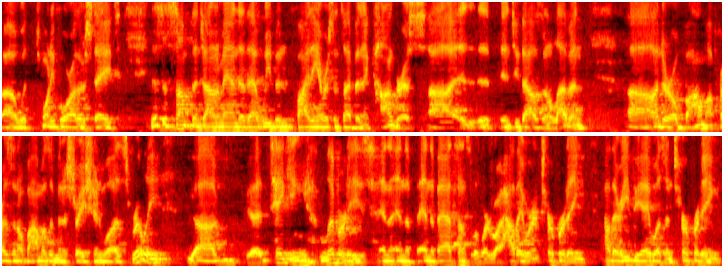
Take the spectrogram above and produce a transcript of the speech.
uh, with 24 other states. This is something, John and Amanda, that we've been fighting ever since I've been in Congress uh, in, in 2011 uh, under Obama, President Obama's administration was really uh, taking liberties in the, in the in the bad sense of the word, how they were interpreting, how their EPA was interpreting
